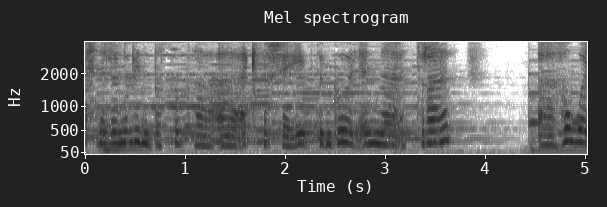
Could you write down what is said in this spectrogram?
إحنا لو نبي نبسطها آه، أكثر شيء بنقول أن التراث آه، هو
